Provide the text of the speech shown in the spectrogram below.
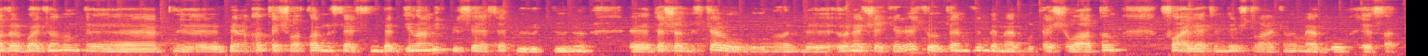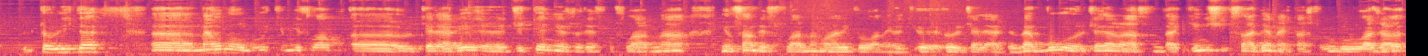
Azərbaycanın ə, ə, beynəlxalq təşkilatlar müstəvisində dinamik bir siyasət yürütdüyünü ə, təşəbbüskar olduğunu ön, ə, önə çəkərək ölkəmizin də məhz bu təşkilatın fəaliyyətində iştirakını məqbul hesab edir. Bütövlükdə ə, məlum olduğu kimi İslam ə, ölkələri ə, ciddi enerji resurslarına, insan resurslarına malik olan ə, ölkələrdir və bu ölkələr arasında geniş iqtisadi əməkdaşlığın qurulacağı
